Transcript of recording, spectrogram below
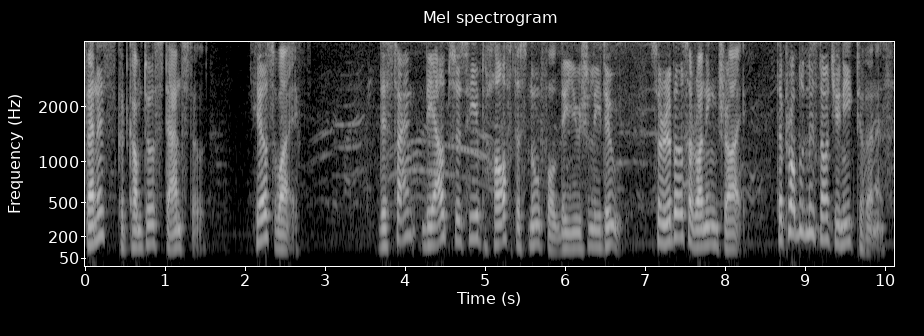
Venice could come to a standstill. Here's why. This time, the Alps received half the snowfall they usually do, so rivers are running dry. The problem is not unique to Venice.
